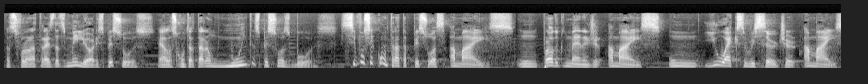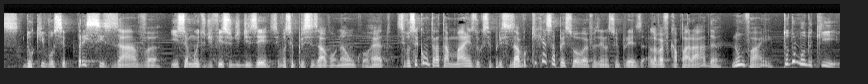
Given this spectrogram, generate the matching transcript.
elas foram atrás das melhores pessoas. Elas contrataram muitas pessoas boas. Se você contrata pessoas a mais, um product manager a mais, um UX researcher a mais do que você precisava, e isso é muito difícil de dizer se você precisava ou não, correto? Se você contrata mais do que você precisava, o que, que essa pessoa vai fazer na sua empresa? Ela vai ficar parada? Não vai. Todo mundo que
